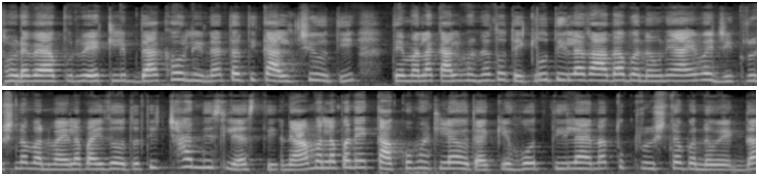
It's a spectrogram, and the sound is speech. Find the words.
थोड्या वेळापूर्वी एक क्लिप दाखवली ना तर ती कालची होती. ते मला काल म्हणत होते की तू तिला राधा बनवण्याऐवजी कृष्ण बनवायला पाहिजे होतं ती छान दिसली असती. आणि आम्हाला पण एक काकू म्हटल्या होत्या की हो तिला आहे ना तू कृष्ण बनव एकदा.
